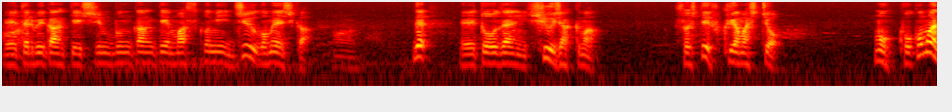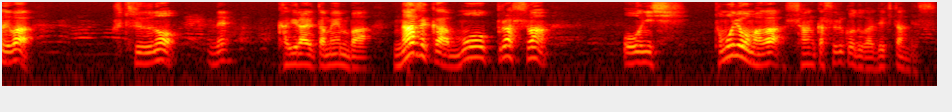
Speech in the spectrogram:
えーはい。テレビ関係新聞関係マスコミ15名しか。はで、えー当然ヒュージャックマン。そして福山市長。もうここまでは普通のね限られたメンバー。なぜかもうプラスワン大西友龍馬が参加することができたんです。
